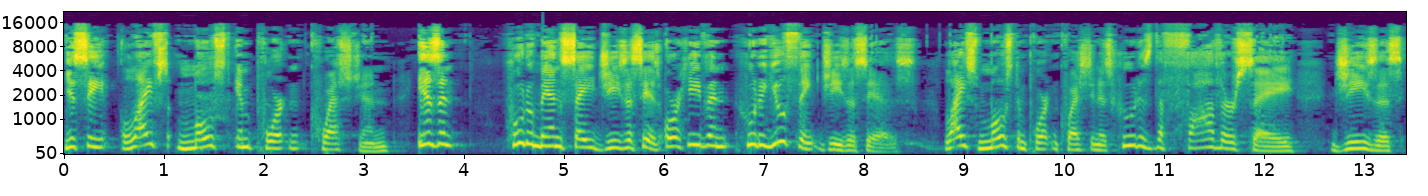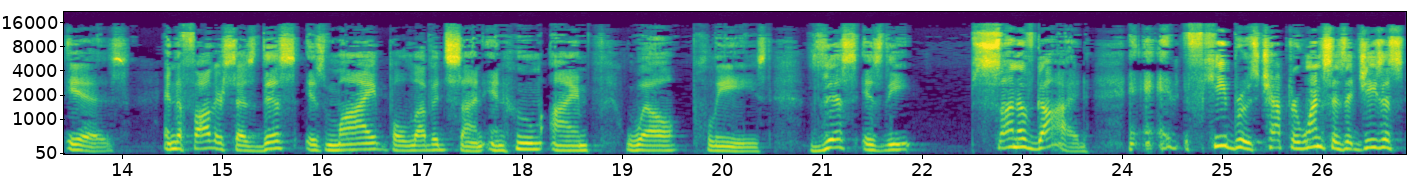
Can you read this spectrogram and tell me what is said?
You see, life's most important question isn't who do men say Jesus is, or even who do you think Jesus is? Life's most important question is who does the Father say Jesus is? And the Father says, this is my beloved Son in whom I'm well pleased. This is the Son of God. Hebrews chapter 1 says that Jesus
